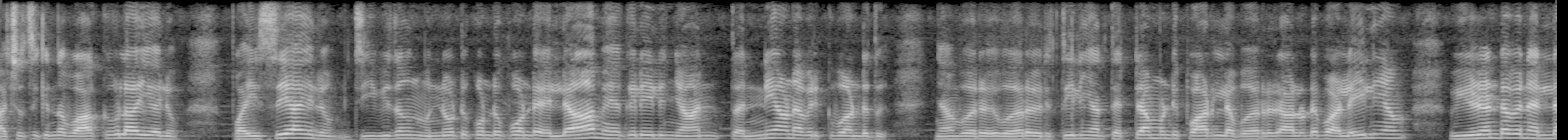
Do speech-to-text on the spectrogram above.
ആശ്വസിക്കുന്ന വാക്കുകളായാലും പൈസയായാലും ജീവിതം മുന്നോട്ട് കൊണ്ടുപോകേണ്ട എല്ലാ മേഖലയിലും ഞാൻ തന്നെയാണ് അവർക്ക് വേണ്ടത്. ഞാൻ വേറെ വേറെ ഒരുത്തിയിൽ ഞാൻ തെറ്റാൻ വേണ്ടി പാടില്ല. വേറൊരാളുടെ വളയിൽ ഞാൻ വീഴേണ്ടവനല്ല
